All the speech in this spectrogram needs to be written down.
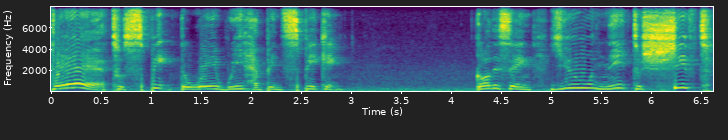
dare to speak the way we have been speaking. God is saying, You need to shift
